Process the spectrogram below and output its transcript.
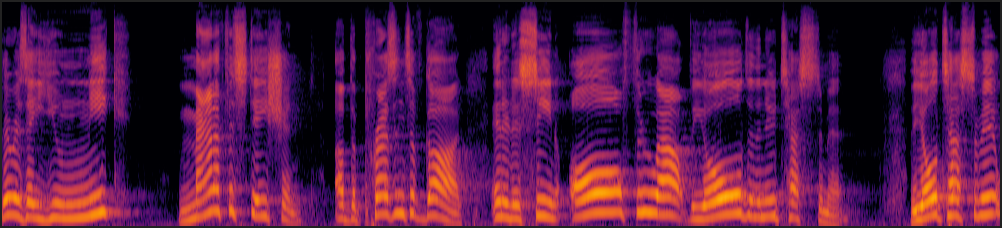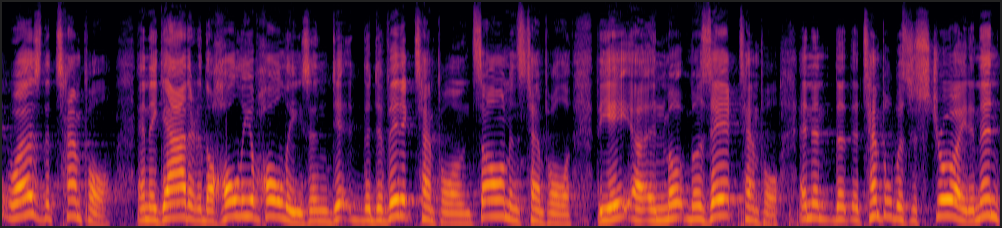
There is a unique manifestation of the presence of God, and it is seen all throughout the Old and the New Testament. The Old Testament was the temple, and they gathered in the Holy of Holies and the Davidic temple and Solomon's temple, the uh, and Mo- Mosaic temple. And then the, the temple was destroyed. And then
